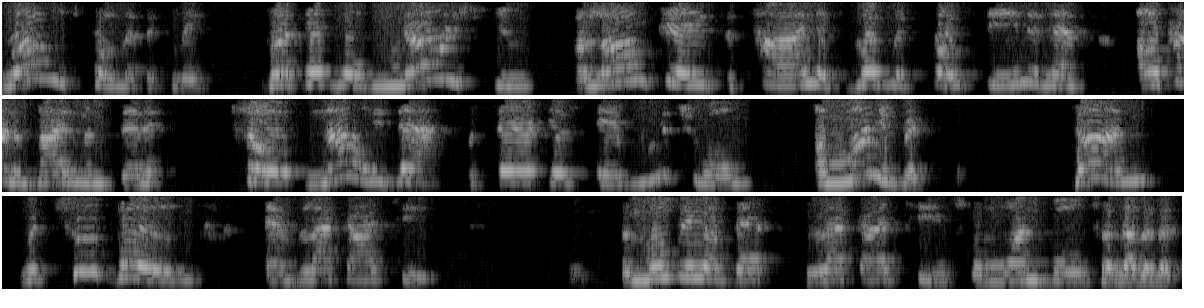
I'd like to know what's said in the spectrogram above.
grows prolifically, but it will nourish you for long periods of time. It's good with protein. It has all kind of vitamins in it. So not only that, but there is a ritual, a money ritual, done with two bowls and black-eyed peas. The moving of that black-eyed peas from one bowl to another, the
